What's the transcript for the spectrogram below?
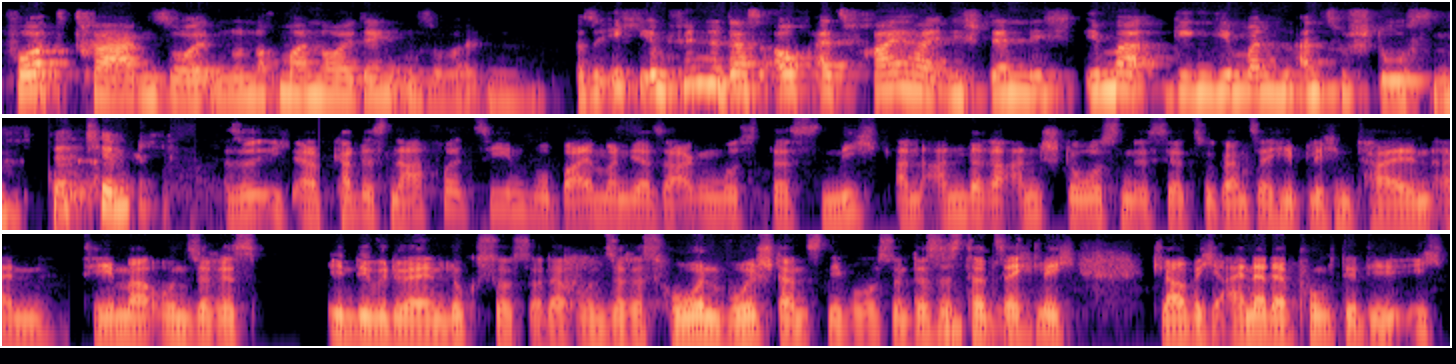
forttragen sollten und nochmal neu denken sollten. Also ich empfinde das auch als Freiheit, nicht ständig immer gegen jemanden anzustoßen. Der Tim. Also ich äh, kann das nachvollziehen, wobei man ja sagen muss, dass nicht an andere anstoßen ist ja zu ganz erheblichen Teilen ein Thema unseres individuellen Luxus oder unseres hohen Wohlstandsniveaus. Und das ist tatsächlich, glaube ich, einer der Punkte, die ich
